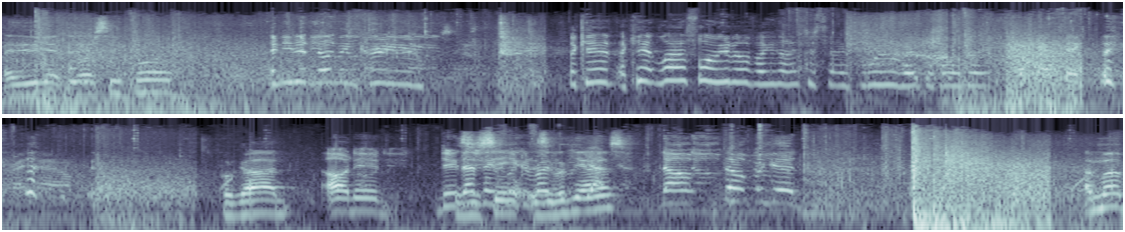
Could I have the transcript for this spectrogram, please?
I need to get more C4. I need a numbing cream. I can't, I can't last long enough. I, I just, I flew right before that. Okay, I'm taking it right now. Oh god. Oh, dude. Dude, Is that he thing's seeing- looking is right he looking at yeah. us? No, no, we're good. I'm up.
